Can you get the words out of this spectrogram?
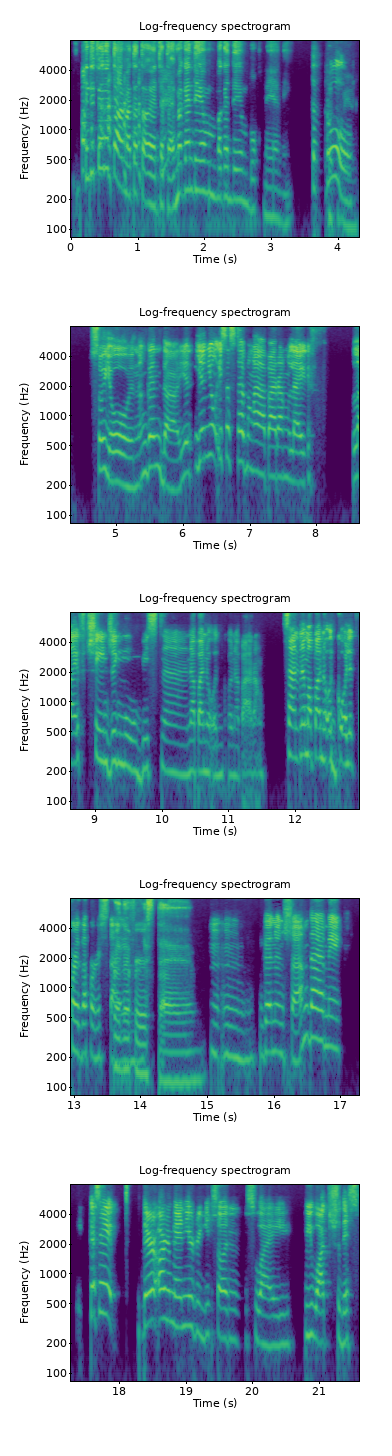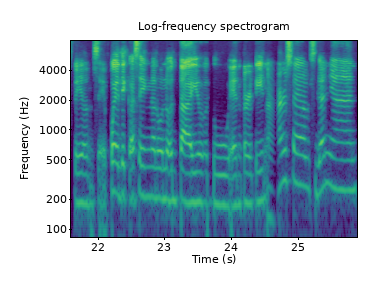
Hindi pero tama, totoo, totoo. Maganda yung maganda yung book na yan eh. True. So yun, ang ganda. Yan, yan yung isa sa mga parang life life-changing movies na napanood ko na parang sana mapanood ko ulit for the first time. For the first time. Mm-mm. Ganun siya. Ang dami. Kasi there are many reasons why we watch these films eh. Pwede kasing nanonood tayo to entertain ourselves, ganyan.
